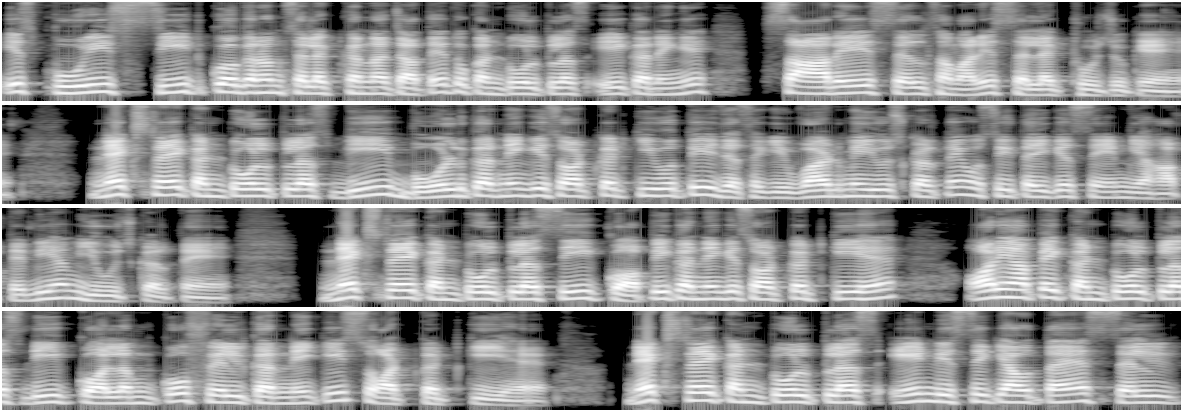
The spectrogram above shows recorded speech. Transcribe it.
इस पूरी सीट को अगर हम सेलेक्ट करना चाहते हैं तो कंट्रोल प्लस ए करेंगे। सारे सेल्स हमारे सेलेक्ट हो चुके हैं। नेक्स्ट है कंट्रोल प्लस बी बोल्ड करने की शॉर्टकट की होती है, जैसे कि वर्ड में यूज़ करते हैं, उसी तरीके सेम यहाँ पे भी हम यूज़ करते हैं। नेक्स्ट है कंट्रोल प्लस सी कॉपी करने की शॉर्टकट की है, और यहाँ पे कंट्रोल प्लस डी कॉलम को फिल करने की शॉर्टकट की है। नेक्स्ट है कंट्रोल प्लस एंड इससे क्या होता है? सेल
